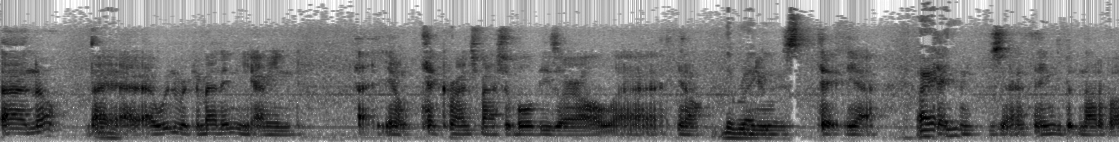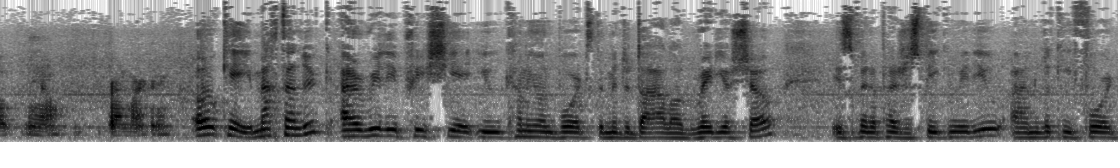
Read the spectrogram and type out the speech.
Uh, no, I, I, wouldn't recommend any. I mean, uh, you know, TechCrunch, Mashable, these are all, uh, you know, the news, te- yeah, right, tech news uh, things, but not about, you know, brand marketing. Okay, Martin Luc, I really appreciate you coming on board to the Minter Dialogue radio show. It's been a pleasure speaking with you. I'm looking forward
